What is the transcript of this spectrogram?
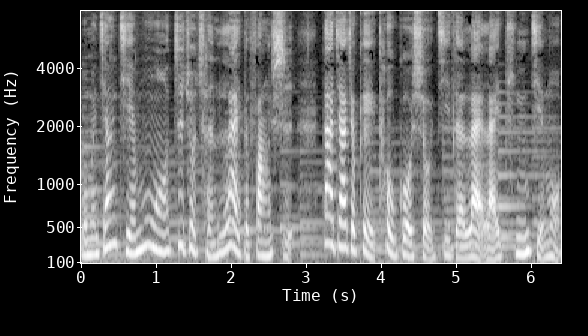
我们将节目哦制作成 LINE 的方式，大家就可以透过手机的 LINE 来听节目，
